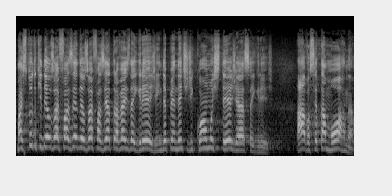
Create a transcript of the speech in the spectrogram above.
Mas tudo que Deus vai fazer, Deus vai fazer através da igreja, independente de como esteja essa igreja. Ah, você está morna.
